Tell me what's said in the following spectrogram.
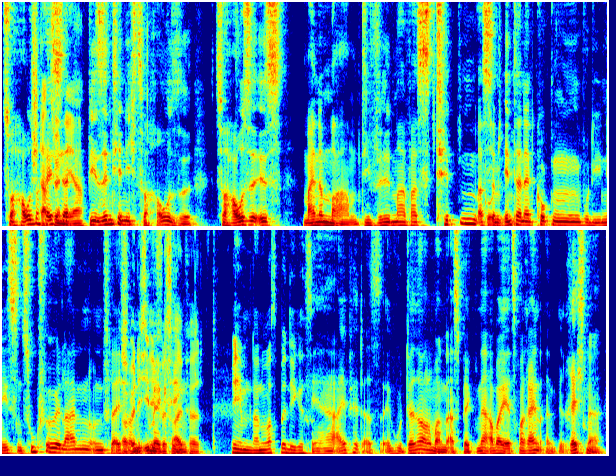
zu Hause heißt stationär. ja, wir sind hier nicht zu Hause. Zu Hause ist meine Mom, die will mal was tippen, was Gut. im Internet gucken, wo die nächsten Zugvögel landen und vielleicht Da auch bin eine eh E-Mail fürs kriegen. iPad. Eben, dann was Billiges. Ja, iPad ist äh, gut, das ist auch nochmal ein Aspekt, ne? Aber jetzt mal rein, äh, Rechner,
